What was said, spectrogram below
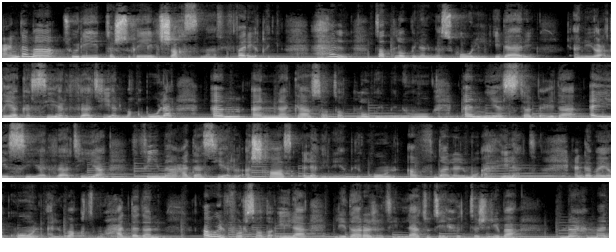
عندما تريد تشغيل شخص ما في فريقك هل تطلب من المسؤول الإداري أن يعطيك السير الذاتية المقبولة أم أنك ستطلب منه أن يستبعد أي سير ذاتية فيما عدا سير الأشخاص الذين يملكون أفضل المؤهلات. عندما يكون الوقت محددا أو الفرصة ضئيلة لدرجة لا تتيح التجربة نعمد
